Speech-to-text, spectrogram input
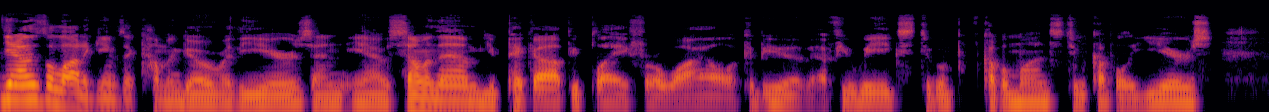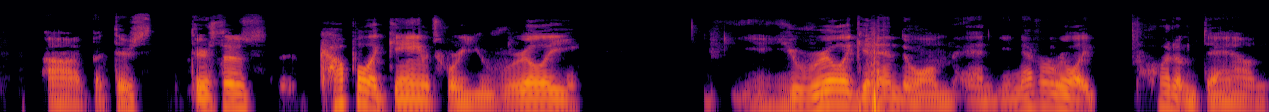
you know, there's a lot of games that come and go over the years, and you know, some of them you pick up, you play for a while. It could be a, a few weeks to a couple months to a couple of years, uh, but there's there's those couple of games where you really you really get into them and you never really put them down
